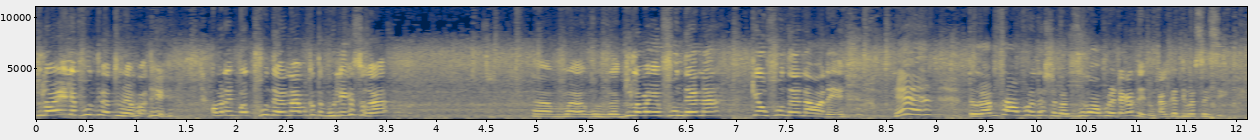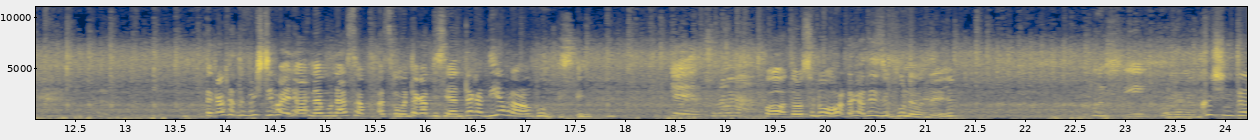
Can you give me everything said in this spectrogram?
তুলা এলে ফোন দিলা তুমি আমারে। আমার ফোন দেয় না, আমাকে তো ভুলে গেছো গা। দুলাভাই ফোন দেয় না, কেউ ফোন দেয় না আমারে। হ্যাঁ তো আমি আমার ফোনে দেড়শো টাকা আমার টাকা দিল কালকে দিবার চাইছি। তো কালকে তো বৃষ্টি বাইরে হয় না মনে আছে আজকে আমার টাকা দিছি আমি টাকা দিয়ে আমার ফোন দিছি। কে ও তোর ছোটো আমার টাকা দিয়েছি ফোনে মধ্যে খুশি। খুশি তো।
